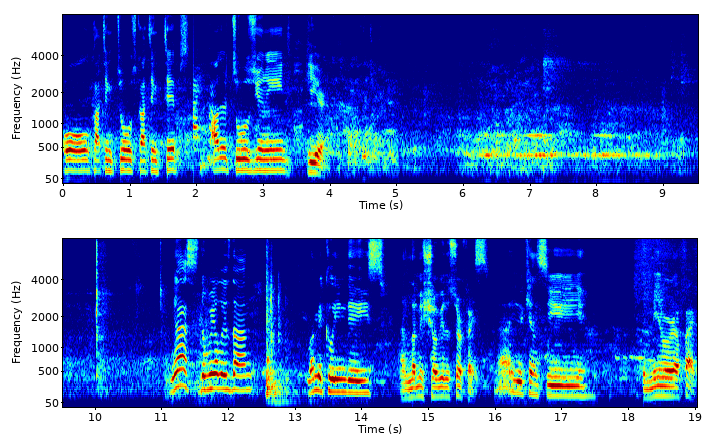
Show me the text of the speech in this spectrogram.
all cutting tools, cutting tips, other tools you need here. Yes, the wheel is done. Let me clean these and let me show you the surface. Now you can see the mirror effect.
